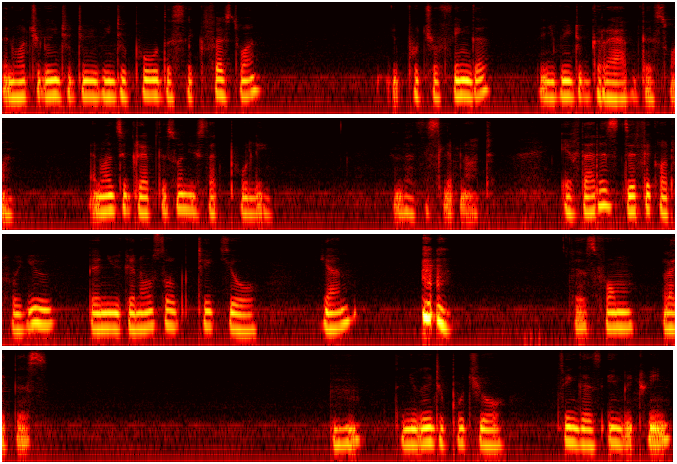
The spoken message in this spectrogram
Then what you're going to do you're going to pull the first one. You put your finger then you're going to grab this one. And once you grab this one you start pulling and that's a slip knot. If that is difficult for you then you can also take your yarn just form like this. Mm -hmm. then you're going to put your fingers in between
